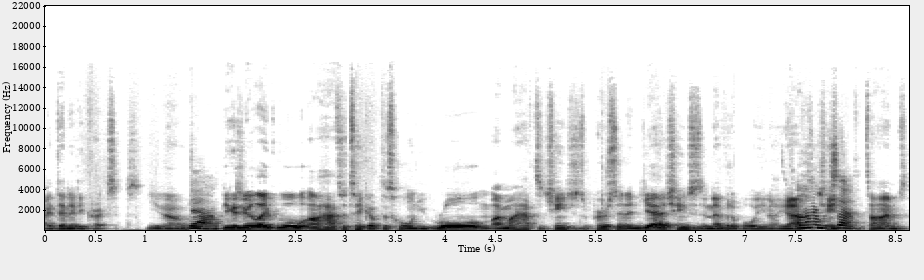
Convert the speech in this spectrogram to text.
identity crisis, you know? Yeah. Because you're like, well, I have to take up this whole new role. I might have to change as a person. And yeah, change is inevitable, you know, you have to change at the times.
